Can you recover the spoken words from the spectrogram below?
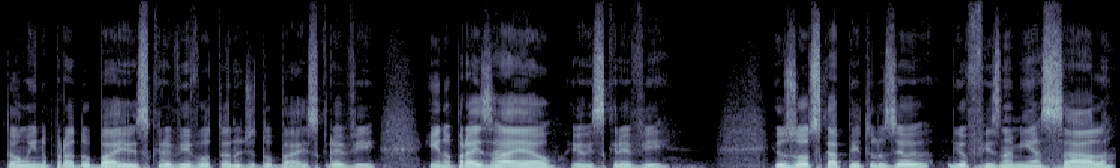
Então, indo para Dubai, eu escrevi. Voltando de Dubai, eu escrevi. Indo para Israel, eu escrevi. E os outros capítulos eu, eu fiz na minha sala,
